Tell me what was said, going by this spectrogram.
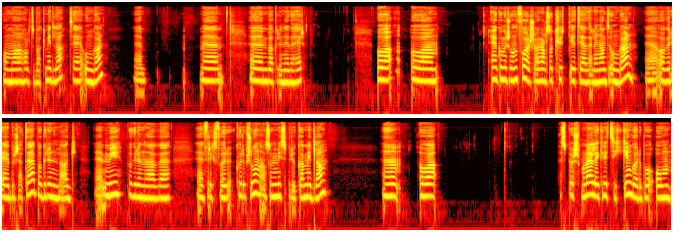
om å holde tilbake midler til Ungarn, eh, med eh, bakgrunn i det her. Og, og eh, kommisjonen foreslår altså kutt i tildelingene til Ungarn eh, over EU-budsjettet på grunnlag eh, mye på grunn av eh, frykt for korrupsjon, altså misbruk av midlene. Eh, og spørsmålet, eller kritikken, går på om,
